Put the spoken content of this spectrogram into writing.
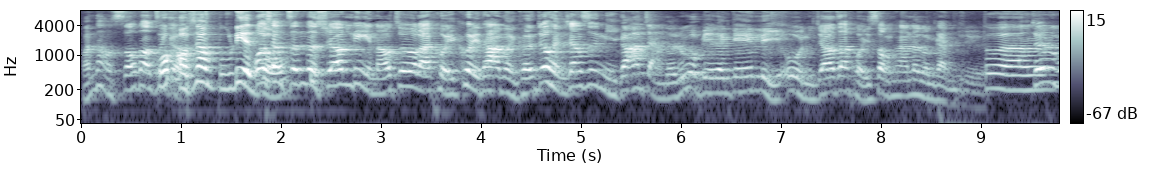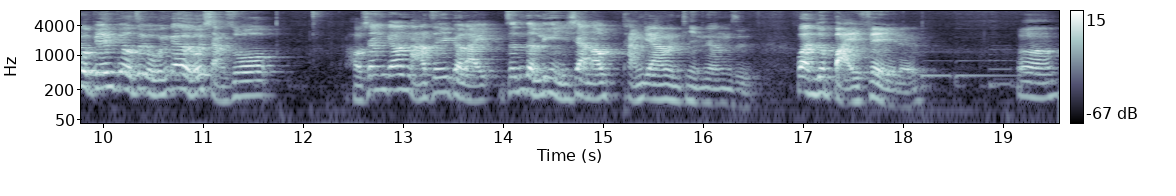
完蛋，我收到这我好，像不练我好像走，真的需要练，然后最后来回馈他们，可能就很像是你刚刚讲的，如果别人给你礼物，你就要再回送他那种感觉。对啊，就如果别人给我这个，我应该也会想说，好像应该要拿这一个来真的练一下，然后弹给他们听这样子，不然就白费了。嗯，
